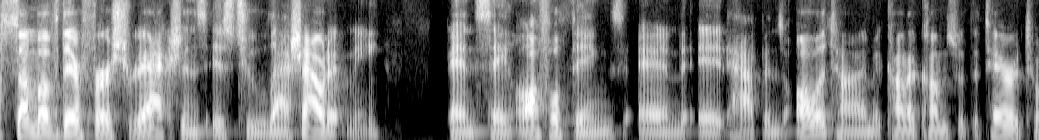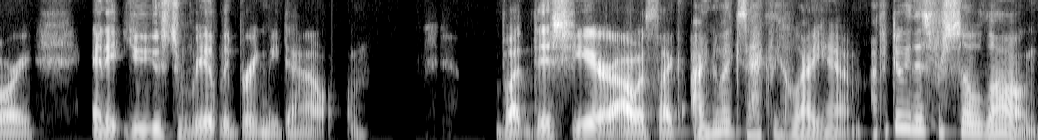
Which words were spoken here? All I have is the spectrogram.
some of their first reactions is to lash out at me and say awful things and it happens all the time. It kind of comes with the territory and it used to really bring me down. But this year i was like i know exactly who i am. I've been doing this for so long.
